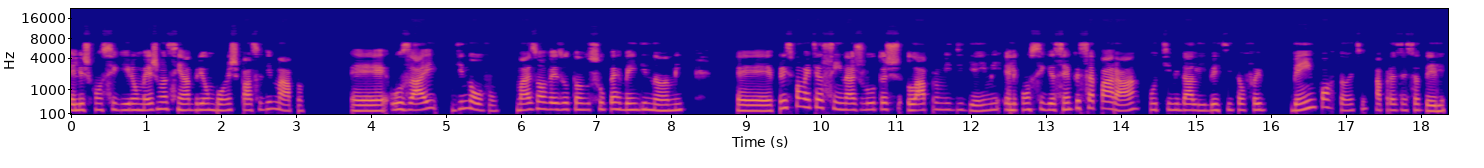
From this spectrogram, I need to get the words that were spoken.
eles conseguiram mesmo assim abrir um bom espaço de mapa. É, o Zai, de novo, mais uma vez lutando super bem dinâmico, é, principalmente assim, nas lutas lá pro mid-game, ele conseguia sempre separar o time da Liberty, então foi bem importante a presença dele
